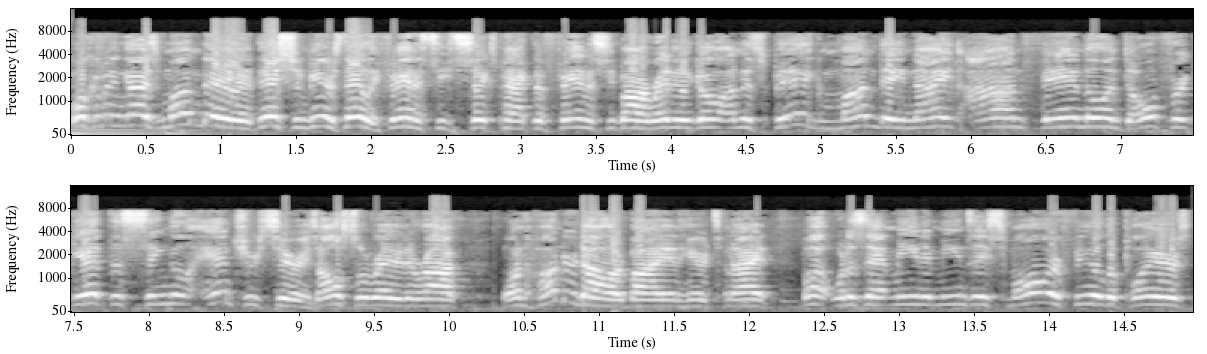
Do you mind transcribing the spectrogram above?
Welcome in, guys. Monday edition Beers Daily Fantasy Six Pack, the Fantasy Bar, ready to go on this big Monday night on FanDuel. And don't forget the single entry series, also ready to rock. $100 buy-in here tonight. But what does that mean? It means a smaller field of players,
